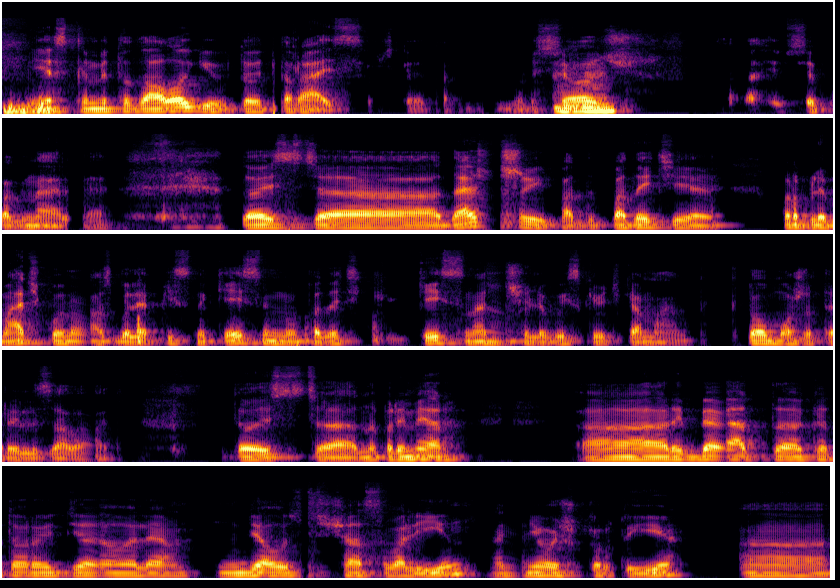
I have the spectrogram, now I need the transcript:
если методологию, то это райсерская, там, research, mm-hmm. и все погнали. То есть э, дальше под, под эти проблематику у нас были описаны кейсы, мы под эти кейсы начали выискивать команд, кто может реализовать. То есть, э, например, э, ребята, которые делали, делают сейчас Валин, они очень крутые, э,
